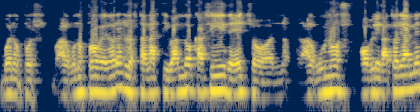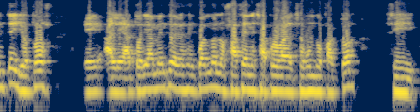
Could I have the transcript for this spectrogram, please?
bueno, pues algunos proveedores lo están activando casi, de hecho, algunos obligatoriamente y otros eh, aleatoriamente de vez en cuando nos hacen esa prueba del segundo factor si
